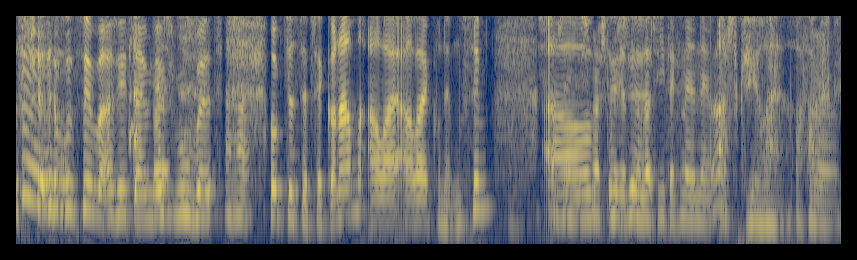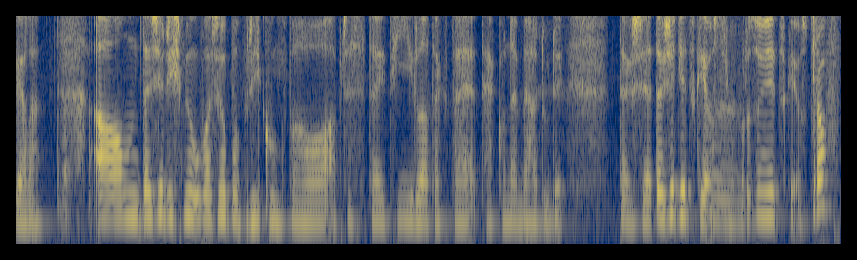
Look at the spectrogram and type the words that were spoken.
se nemusím vařit téměř vůbec. Občas se překonám, ale, ale jako nemusím. A, Když máš takže... co vaří, tak ne, ne. a skvěle, a fakt No. Um, takže když mi uvařil poprý kung pao a přesně tady ty jídla, tak to je, to je jako nebe a dudy. Takže, takže dětský ostrov, Hmm. rozhodně dětský ostrov,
